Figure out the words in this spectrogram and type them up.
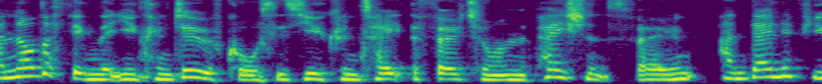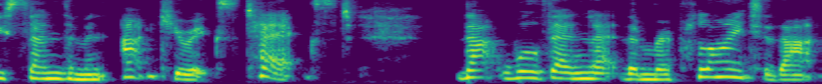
Another thing that you can do, of course, is you can take the photo on the patient's phone. And then if you send them an Accurx text, that will then let them reply to that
